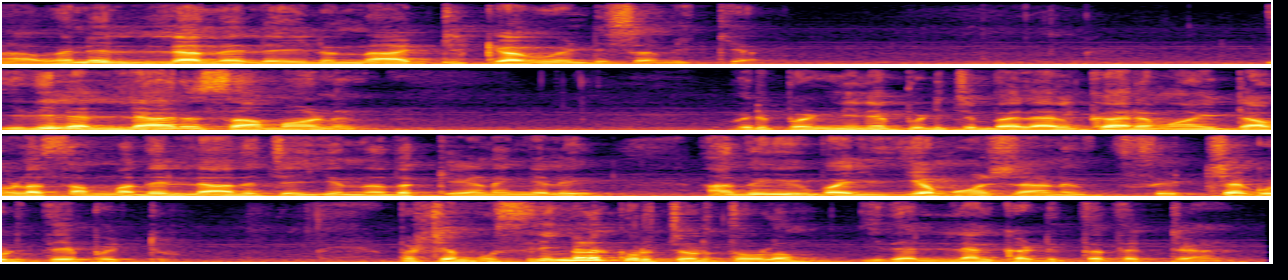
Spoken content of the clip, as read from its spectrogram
അവനെല്ലാ നിലയിലും നാറ്റിക്കാൻ വേണ്ടി ശ്രമിക്കുക. ഇതിലെല്ലാവരും സമമാണ്. ഒരു പെണ്ണിനെ പിടിച്ച് ബലാത്കാരമായിട്ട് അവളെ സമ്മതമില്ലാതെ ചെയ്യുന്നതൊക്കെയാണെങ്കിൽ അത് വലിയ മോശമാണ്. ശിക്ഷ കൊടുത്തേ പറ്റൂ. പക്ഷെ മുസ്ലിങ്ങളെ കുറിച്ചിടത്തോളം ഇതെല്ലാം കടുത്ത തെറ്റാണ്.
